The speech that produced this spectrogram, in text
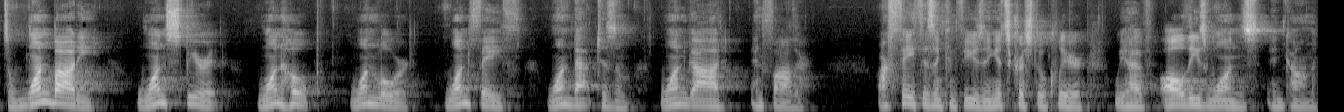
It's one body, one spirit, one hope, one Lord, one faith, one baptism, one God and Father. Our faith isn't confusing, it's crystal clear. We have all these ones in common.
